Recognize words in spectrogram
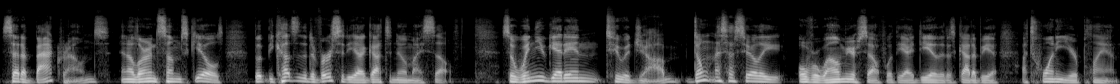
set of backgrounds, and I learned some skills. But because of the diversity, I got to know myself. So when you get into a job, don't necessarily overwhelm yourself with the idea that it's got to be a, a 20 year plan.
